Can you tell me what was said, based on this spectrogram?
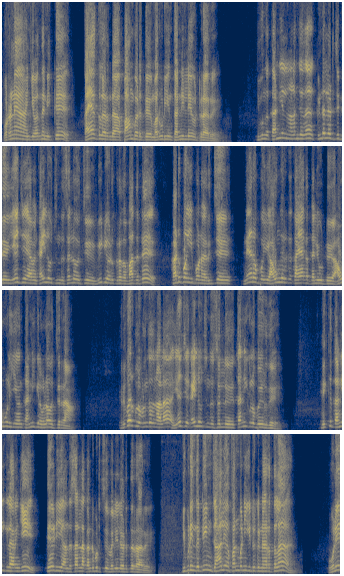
உடனே அங்க வந்து நிக்கு கயாக்குள்ள இருந்த பாம்பு எடுத்து மறுபடியும் தண்ணிலே விட்டுறாரு. இவங்க தண்ணியில் நனைஞ்சதை கிண்டல் அடிச்சுட்டு ஏஜே அவன் கையில வச்சிருந்த செல்லை வச்சு வீடியோ எடுக்கிறத பார்த்துட்டு கடுப்பாகி போன ரிச்சு நேரா போய் அவங்க இருக்க கயாக்க தள்ளி விட்டு அவங்களையும் தண்ணிக்குள்ள விழ வச்சிடுறான். ரிவருக்குள்ள விழுந்ததுனால ஏஜே கையில வச்சிருந்த செல்லு தண்ணிக்குள்ள போயிருது. நிக்கு தண்ணிக்குள்ள இறங்கி தேடி அந்த செல்லை கண்டுபிடிச்சு வெளியில எடுத்துடுறாரு. இப்படி இந்த டீம் ஜாலியா ஃபன் பண்ணிக்கிட்டு இருக்க நேரத்துல ஒளிய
